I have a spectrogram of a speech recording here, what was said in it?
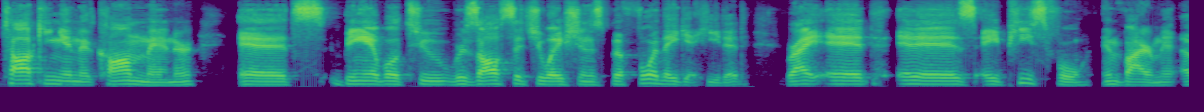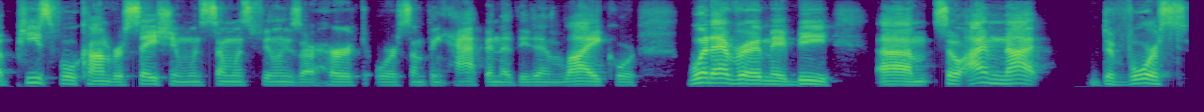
talking in a calm manner it's being able to resolve situations before they get heated right it, it is a peaceful environment a peaceful conversation when someone's feelings are hurt or something happened that they didn't like or whatever it may be um, so i'm not divorced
